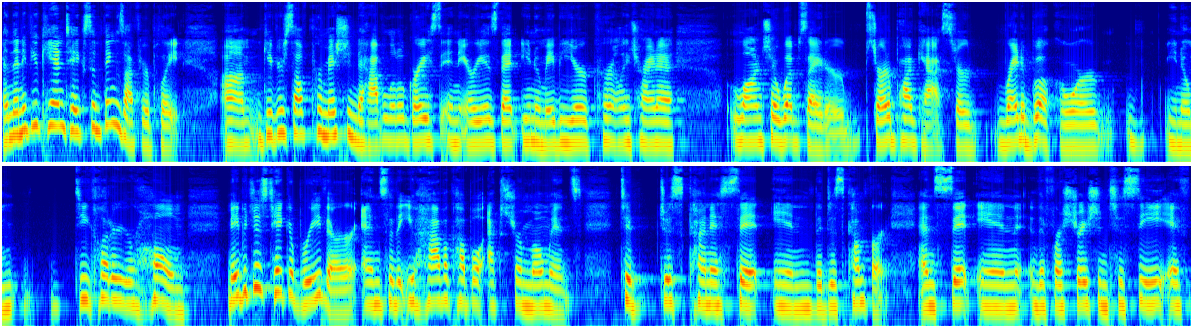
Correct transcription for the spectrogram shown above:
And then if you can take some things off your plate, um, give yourself permission to have a little grace in areas that, you know, maybe you're currently trying to launch a website or start a podcast or write a book or, you know, declutter your home, maybe just take a breather and so that you have a couple extra moments to just kind of sit in the discomfort and sit in the frustration to see if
